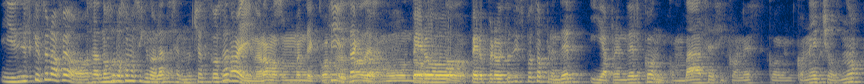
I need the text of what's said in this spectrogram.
Y es que suena feo, o sea, nosotros somos ignorantes en muchas cosas. No, ignoramos un buen de cosas, Sí, ¿no? exacto. Del mundo, de Pero, todo. pero, pero estás dispuesto a aprender y aprender con, con bases y con, es, con, con hechos, ¿no?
